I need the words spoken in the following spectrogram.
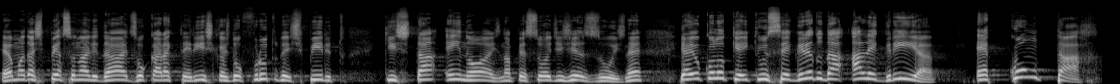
É uma das personalidades ou características do fruto do Espírito que está em nós, na pessoa de Jesus, né? E aí eu coloquei que o segredo da alegria é contar,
